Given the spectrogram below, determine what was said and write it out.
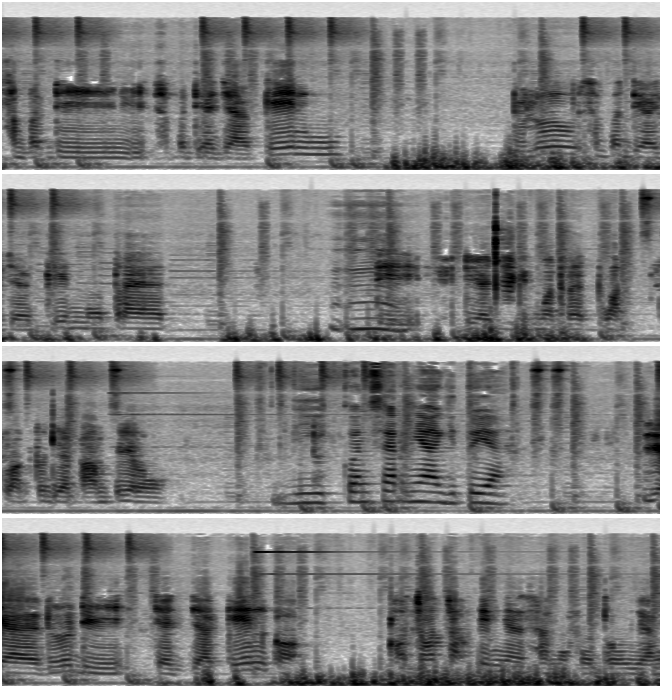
sempat di sempat diajakin dulu sempat diajakin motret Mm-mm. di diajakin motret wak- waktu dia tampil Di konsernya gitu ya. Iya dulu di- diajakin kok kok cocok timnya sama foto yang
